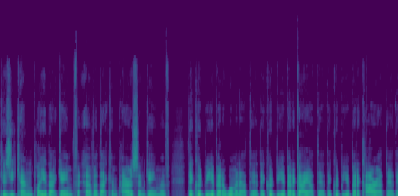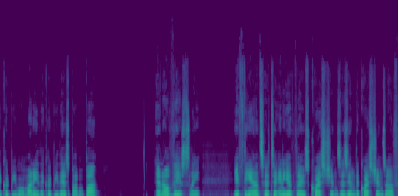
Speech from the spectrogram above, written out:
Because you can play that game forever, that comparison game of there could be a better woman out there, there could be a better guy out there, there could be a better car out there, there could be more money, there could be this, blah, blah, blah. And obviously, if the answer to any of those questions is in the questions of,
